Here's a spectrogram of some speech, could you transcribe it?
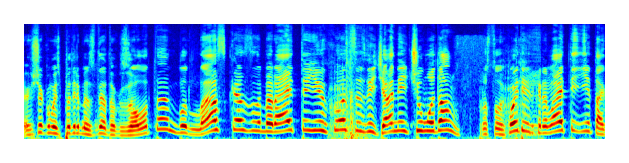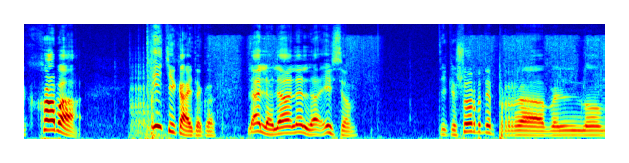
якщо комусь потрібен злиток золота, будь ласка, забирайте його, це звичайний чумодан. Просто ходьте, відкривайте і так, хаба! І тікайте. Ля-ля-ля-ля-ля, і все. Тільки що робити? Правильно.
